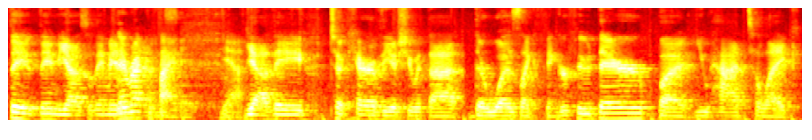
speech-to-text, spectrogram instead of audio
They, they, yeah. So they made They rectified it. Yeah. Yeah, they took care of the issue with that. There was like finger food there, but you had to like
